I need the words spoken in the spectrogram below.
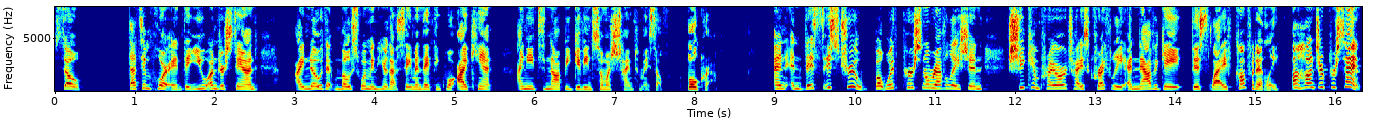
So that's important that you understand. I know that most women hear that statement. They think, well, I can't, I need to not be giving so much time to myself. Bullcrap. And, and this is true, but with personal revelation, she can prioritize correctly and navigate this life confidently. A hundred percent.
